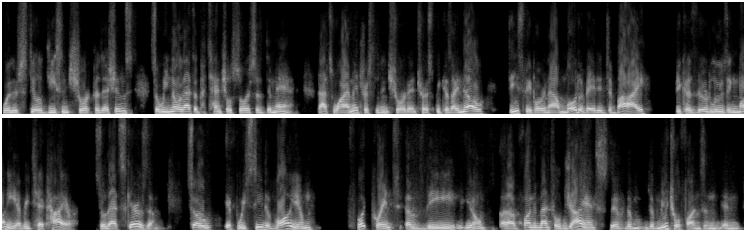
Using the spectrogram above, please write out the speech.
where there's still decent short positions. So we know that's a potential source of demand. That's why I'm interested in short interest because I know these people are now motivated to buy because they're losing money every tick higher. So that scares them. So if we see the volume footprint of the you know uh, fundamental giants, the, the, the mutual funds and, and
